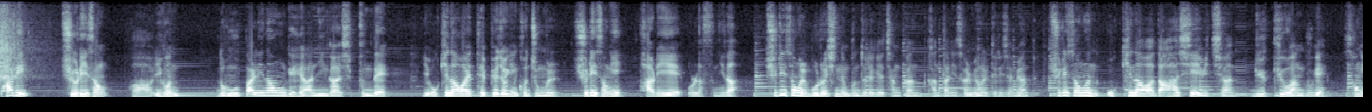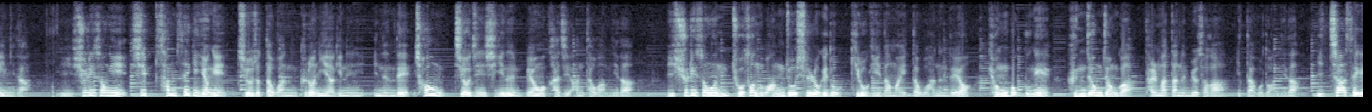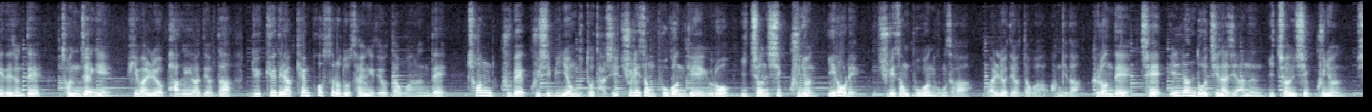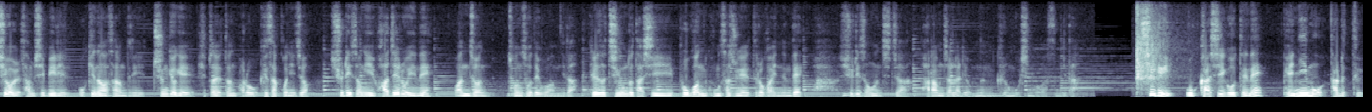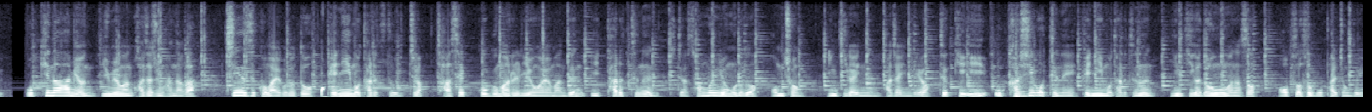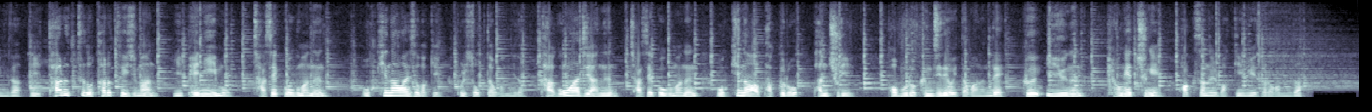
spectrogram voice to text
8위 슈리성 아 이건 너무 빨리 나온 게 아닌가 싶은데 이 오키나와의 대표적인 건축물 슈리성이 8위에 올랐습니다. 슈리성을 모르시는 분들에게 잠깐 간단히 설명을 드리자면 슈리성은 오키나와 나하시에 위치한 류큐 왕국의 성입니다. 이 슈리성이 13세기경에 지어졌다고 하는 그런 이야기는 있는데 처음 지어진 시기는 명확하지 않다고 합니다. 이 슈리성은 조선 왕조실록에도 기록이 남아 있다고 하는데요. 경복궁의 근정전과 닮았다는 묘사가 있다고도 합니다. 2차 세계대전 때 전쟁에 휘말려 파괴가 되었다 류큐 대학 캠퍼스로도 사용이 되었다고 하는데 1992년부터 다시 슈리성 복원 계획으로 2019년 1월에 슈리성 복원 공사가 완료되었다고 합니다. 그런데 채 1년도 지나지 않은 2019년 10월 31일 오키나와 사람들이 충격에 휩싸였던 바로 그 사건이죠. 슈리성이 화재로 인해 완전 전소되고 합니다. 그래서 지금도 다시 복원 공사 중에 들어가 있는데 와, 슈리성은 진짜 바람잘 날이 없는 그런 곳인 것 같습니다. 7위 오카시고텐의 베니모 타르트 오키나 하면 유명한 과자 중 하나가 친스코 말고도 또 베니모 타르트도 있죠 자색 고구마를 이용하여 만든 이 타르트는 진짜 선물용으로도 엄청 인기가 있는 과자인데요 특히 이 오카시고텐의 베니모 타르트는 인기가 너무 많아서 없어서 못 팔 정도입니다 이 타르트도 타르트이지만 이 베니모 자색 고구마는 오키나와에서밖에 볼 수 없다고 합니다. 가공하지 않은 자색 고구마는 오키나와 밖으로 반출이 법으로 금지되어 있다고 하는데 그 이유는 병해충의 확산을 막기 위해서라고 합니다.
